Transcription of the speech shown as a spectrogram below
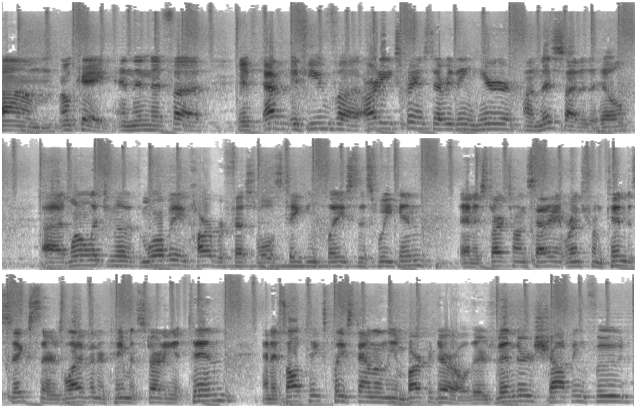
Um, okay, and then if uh, if if you've uh, already experienced everything here on this side of the hill, uh, I want to let you know that the Morro Bay Harbor Festival is taking place this weekend, and it starts on Saturday. It runs from 10 to 6. There's live entertainment starting at 10, and it all takes place down on the Embarcadero. There's vendors, shopping, food,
